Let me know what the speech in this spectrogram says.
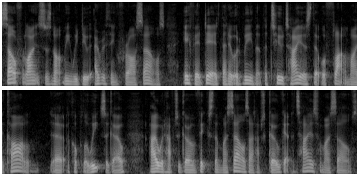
Self reliance does not mean we do everything for ourselves. If it did, then it would mean that the two tyres that were flat on my car uh, a couple of weeks ago, I would have to go and fix them myself. I'd have to go get the tyres for myself.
